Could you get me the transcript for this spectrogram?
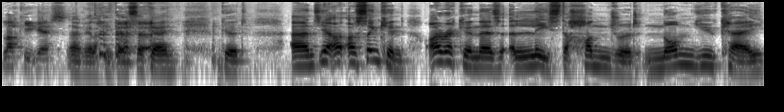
Lucky guess. Okay, lucky guess. Okay, good. And yeah, I, I was thinking. I reckon there's at least a hundred non-UK,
